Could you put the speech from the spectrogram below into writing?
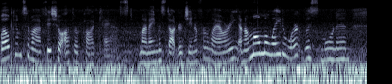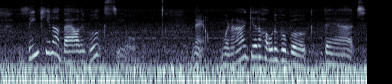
Welcome to my official author podcast. My name is Dr. Jennifer Lowry, and I'm on my way to work this morning thinking about a book still. Now, when I get a hold of a book that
